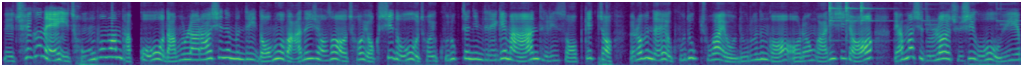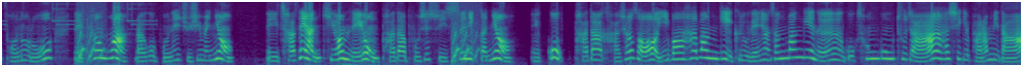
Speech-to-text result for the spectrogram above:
네, 최근에 이 정보만 받고 나몰라라 하시는 분들이 너무 많으셔서 저 역시도 저희 구독자님들에게만 드릴 수 없겠죠. 여러분들 구독, 좋아요 누르는 거 어려운 거 아니시죠? 네, 한 번씩 눌러주시고 위에 번호로 네, 평화라고 보내주시면요. 네, 이 자세한 기업 내용 받아보실 수 있으니까요. 네, 꼭 받아가셔서 이번 하반기 그리고 내년 상반기에는 꼭 성공 투자하시길 바랍니다.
